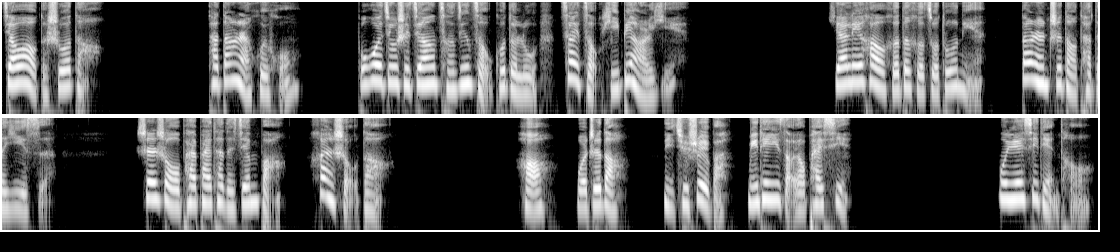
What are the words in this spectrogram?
骄傲的说道：“他当然会红，不过就是将曾经走过的路再走一遍而已。”严立浩和他合作多年，当然知道他的意思，伸手拍拍他的肩膀，颔首道：“好，我知道，你去睡吧，明天一早要拍戏。”莫渊熙点头。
